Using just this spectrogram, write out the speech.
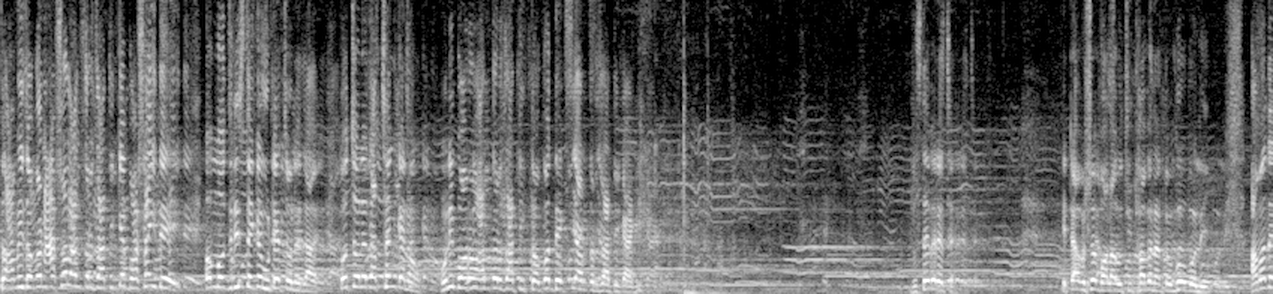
তো আমি যখন আসল আন্তর্জাতিককে বসাই দেই, ও মজলিস থেকে উঠে চলে যায়। ও চলে যাচ্ছেন কেন? উনি বড় আন্তর্জাতিক তো দেখছি আন্তর্জাতিক আগে। বুঝতে পেরেছে এটা অবশ্য বলা উচিত, হবে না, তবুও বলি। আমাদের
